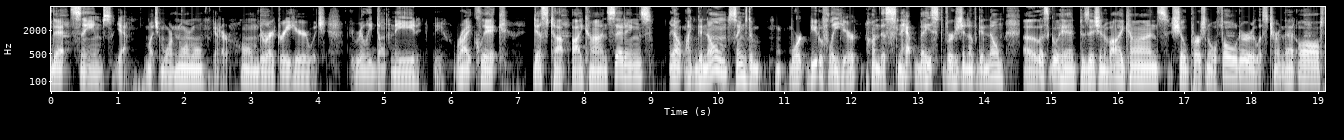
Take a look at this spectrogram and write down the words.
That seems, yeah, much more normal. We've got our home directory here, which I really don't need. right click, desktop icon settings. You know, like GNOME seems to work beautifully here on the snap-based version of GNOME. Uh, let's go ahead, position of icons, show personal folder. Let's turn that off.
